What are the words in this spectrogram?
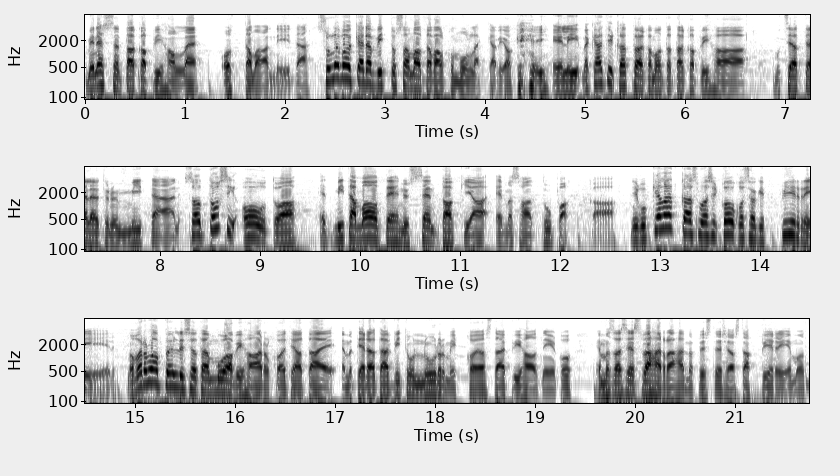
mene sen takapihalle ottamaan niitä. Sulle voi käydä vittu samalla tavalla kuin mulle kävi, okei? Okay? Eli me käytiin katsoa aika monta takapihaa, mutta sieltä ei löytynyt mitään. Se on tosi outoa, että mitä mä oon tehnyt sen takia, että mä saan tupakkaa. Niinku kelatkaa mä olisin koukos jokin piriin. Mä varmaan pöllisin jotain muovihaarukoita tai en mä tiedä jotain vitun nurmikkoa jostain pihalta niinku. En mä saisi edes vähän rahaa, että mä pystyisin ostaa piriin, mut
